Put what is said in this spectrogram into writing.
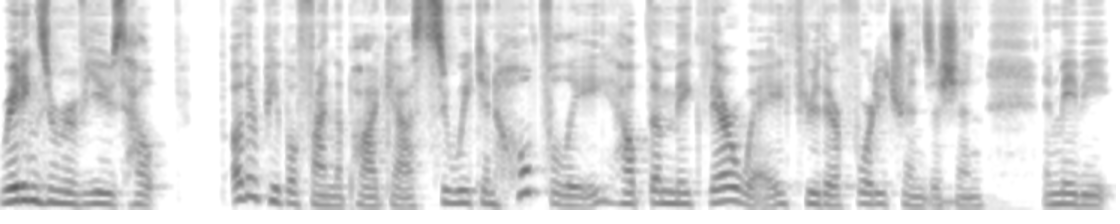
Ratings and reviews help other people find the podcast so we can hopefully help them make their way through their 40 mm-hmm. transition and maybe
